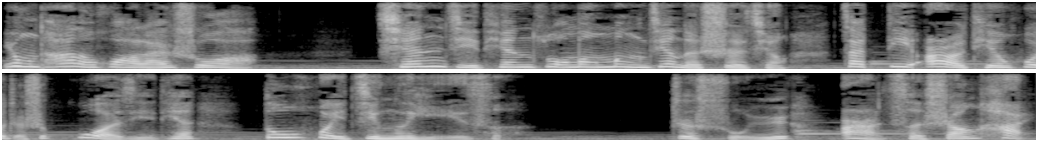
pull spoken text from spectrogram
用他的话来说啊，前几天做梦梦见的事情，在第二天或者是过几天都会经历一次，这属于二次伤害。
